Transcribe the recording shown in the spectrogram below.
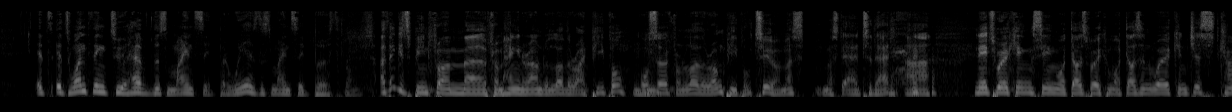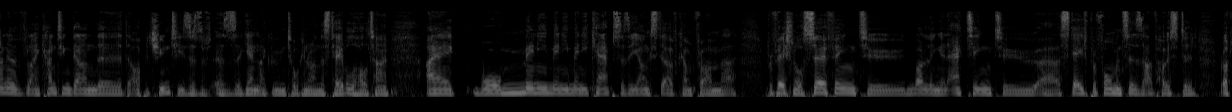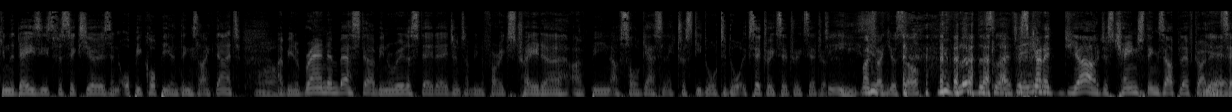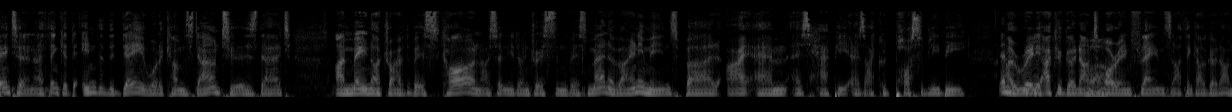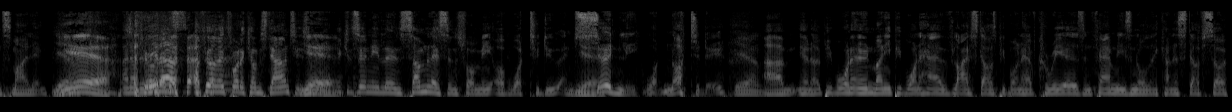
it's it's one thing to have this mindset, but where is this mindset birthed from? I think it's been from uh, from hanging around with a lot of the right people, also from a lot of the wrong people too. I must must add to that. Uh, networking, seeing what does work and what doesn't work, and just kind of like hunting down the the opportunities. As as again, like we've been talking around this table the whole time. I wore many, many, many caps as a youngster. I've come from uh, professional surfing to modeling and acting to uh, stage performances. I've hosted Rocking the Daisies for six years and Oppikoppi and things like that. I've been a brand ambassador. I've been a real estate agent. I've been a forex trader. I've been, I've sold gas, and electricity door to door, etc., etc., etc. Jeez. Much like yourself You've lived this life. just eh? kind of yeah just change things up left right Yeah. and center and i think at the end of the day what it comes down to is that I may not drive the best car and I certainly don't dress in the best manner by any means, but I am as happy as I could possibly be. And- I really, I could go down tomorrow in flames and I think I'll go down smiling. Yeah. And I feel, that's, I feel that's what it comes down to. So Yeah. You can certainly learn some lessons from me of what to do and Yeah. certainly what not to do. Yeah. Um, you know, people want to earn money, people want to have lifestyles, people want to have careers and families and all that kind of stuff. So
